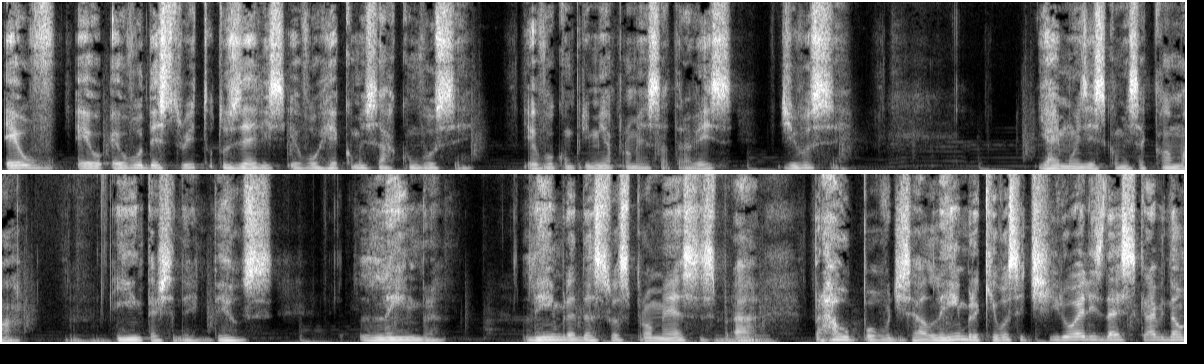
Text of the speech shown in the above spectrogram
Eu, eu, eu vou destruir todos eles. Eu vou recomeçar com você. Eu vou cumprir minha promessa através de você. E aí Moisés começa a clamar uhum. e interceder. Deus, lembra Lembra das suas promessas para uhum. Para o povo de Israel. Lembra que você tirou eles da escravidão.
